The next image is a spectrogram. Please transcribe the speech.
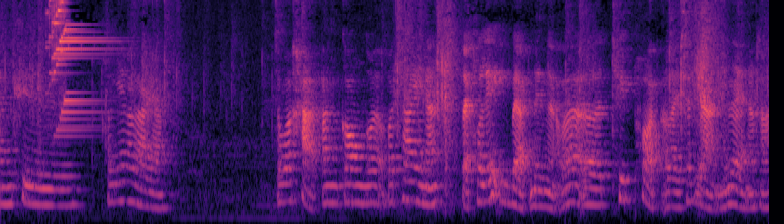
มันคือเขาเรียกอะไรอะ จะว่าขาตั้งกล้องก็ก็ใช่นะ แต่เขาเรียกอีกแบบหนึ่งอะว่าเออทริปพอดอะไรสักอย่างนี่แหละนะคะ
